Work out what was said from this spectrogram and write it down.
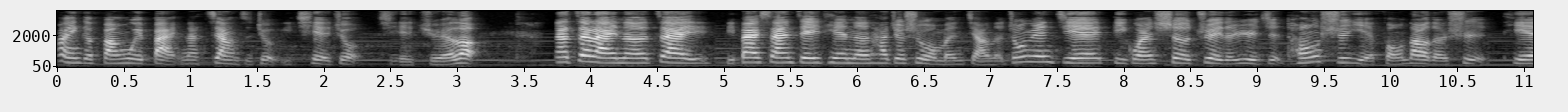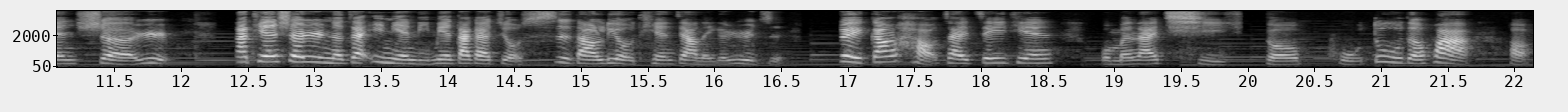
换一个方位摆，那这样子就一切就解决了。那再来呢，在礼拜三这一天呢，它就是我们讲的中元节地官赦罪的日子，同时也逢到的是天赦日。那天赦日呢，在一年里面大概只有四到六天这样的一个日子，所以刚好在这一天，我们来祈求普渡的话，哦，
